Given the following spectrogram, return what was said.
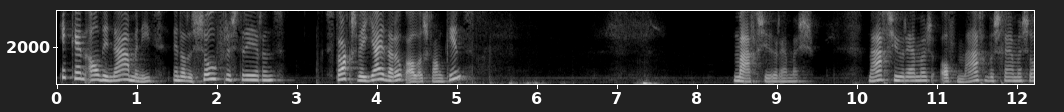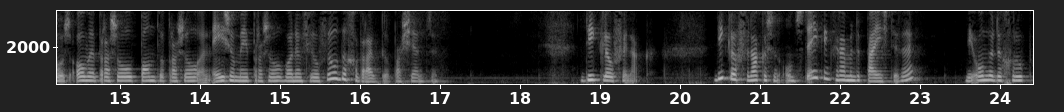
Ik ken al die namen niet en dat is zo frustrerend. Straks weet jij daar ook alles van, kind. Maagzuurremmers. Maagzuurremmers of maagbeschermers zoals omeprazol, pantoprazol en esomeprazol worden veelvuldig gebruikt door patiënten. Diclofenac. Diclofenac is een ontstekingsremmende pijnstiller die onder de groep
